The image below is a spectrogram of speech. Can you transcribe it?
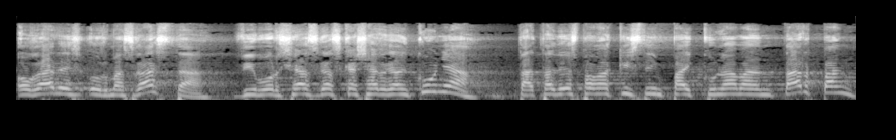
hogares urmas gasta, divorcias gas kunya. Tata Dios pamakistin paikunaman tarpan.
